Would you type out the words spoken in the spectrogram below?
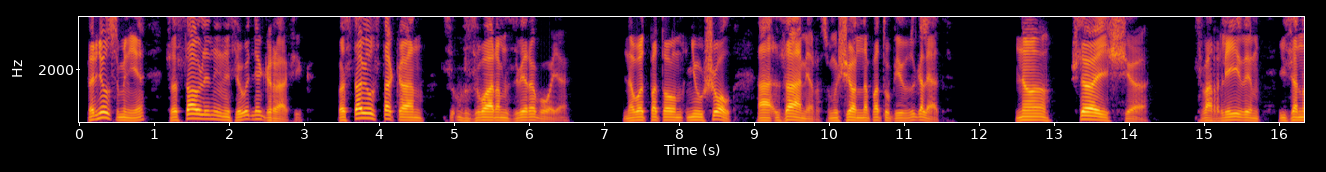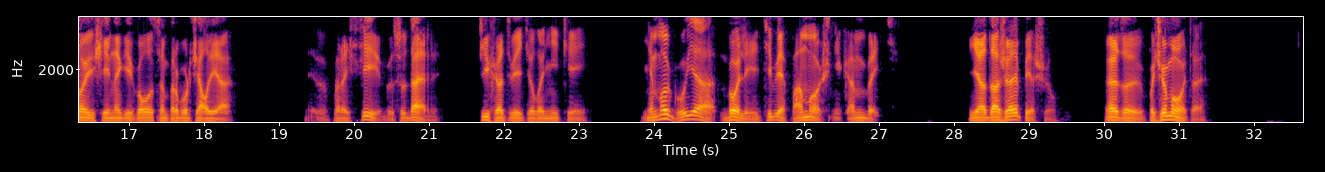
принес мне составленный на сегодня график, поставил стакан с взваром зверобоя. Но вот потом не ушел, а замер, смущенно потупив взгляд. «Ну, что еще?» Сварливым и заноющей ноги голосом пробурчал я. «Прости, государь», — тихо ответила Никей. Не могу я более тебе помощником быть. Я даже опешил. Это почему это?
